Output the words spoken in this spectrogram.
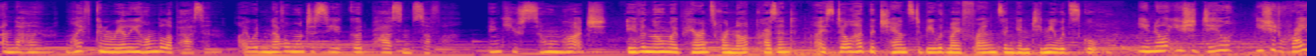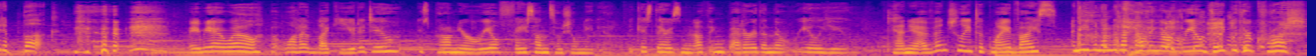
and a home. Life can really humble a person. I would never want to see a good person suffer. Thank you so much. Even though my parents were not present, I still had the chance to be with my friends and continue with school. You know what you should do? You should write a book. Maybe I will, but what I'd like you to do is put on your real face on social media because there's nothing better than the real you. Tanya eventually took my advice and even ended up having a real date with her crush.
